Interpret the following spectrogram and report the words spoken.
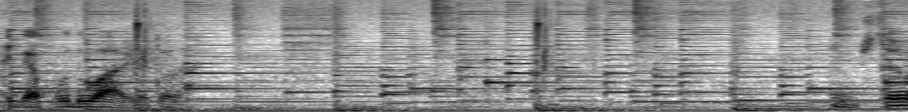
32 gitu lah. Habis itu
